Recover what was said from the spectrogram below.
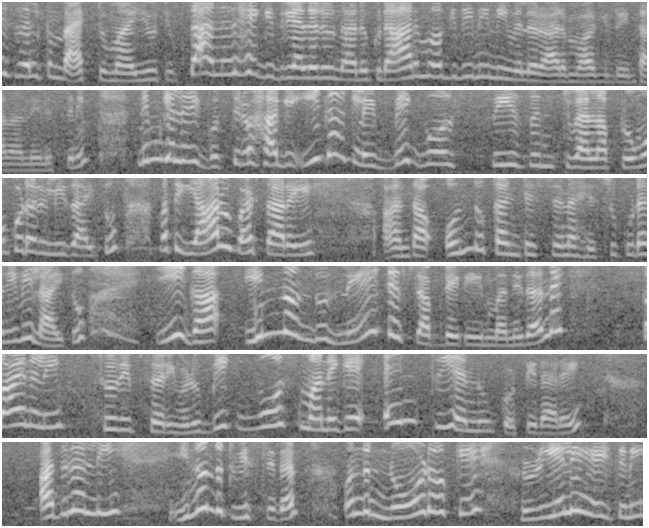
Guys welcome back to my YouTube channel ಹೇಗಿದ್ರಿ ಎಲ್ಲರೂ? ನಾನು ಕೂಡ ಆರಂಭವಾಗಿದ್ದೀನಿ ನೀವೆಲ್ಲರೂ ಆರಂಭವಾಗಿದ್ರಿ ಅಂತ ನಾನು ನೆನೆಸ್ತೀನಿ ನಿಮಗೆಲ್ಲರಿಗೂ ಗೊತ್ತಿರೋ ಹಾಗೆ ಈಗಾಗಲೇ ಬಿಗ್ ಬಾಸ್ ಸೀಸನ್ ಟ್ವೆಲ್ನ ಪ್ರೋಮೋ ಕೂಡ ರಿಲೀಸ್ ಆಯಿತು. ಮತ್ತು ಯಾರು ಬರ್ತಾರೆ ಅಂತ ಒಂದು ಕಂಟೆಸ್ಟನ ಹೆಸರು ಕೂಡ ರಿವೀಲ್ ಆಯಿತು. ಈಗ ಇನ್ನೊಂದು ಲೇಟೆಸ್ಟ್ ಅಪ್ಡೇಟ್ ಏನು ಬಂದಿದೆ ಅಂದರೆ ಫೈನಲಿ ಸುದೀಪ್ ಸರ್ ಇವರು ಬಿಗ್ ಬಾಸ್ ಮನೆಗೆ ಎಂಟ್ರಿಯನ್ನು ಕೊಟ್ಟಿದ್ದಾರೆ. ಅದರಲ್ಲಿ ಇನ್ನೊಂದು ಟ್ವಿಸ್ಟ್ ಇದೆ. ಒಂದು ನೋಡೋಕೆ ರಿಯಲಿ ಹೇಳ್ತೀನಿ,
